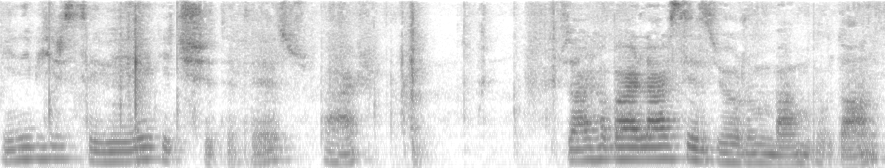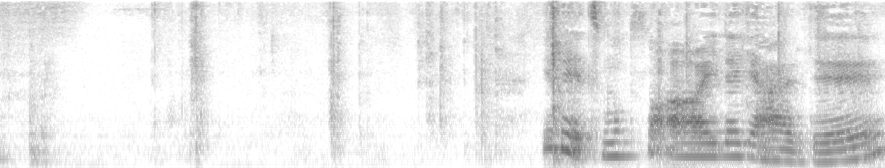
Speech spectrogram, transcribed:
yeni bir seviyeye geçişi dedi. Süper. Güzel haberler seziyorum ben buradan. Evet, mutlu aile geldi.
